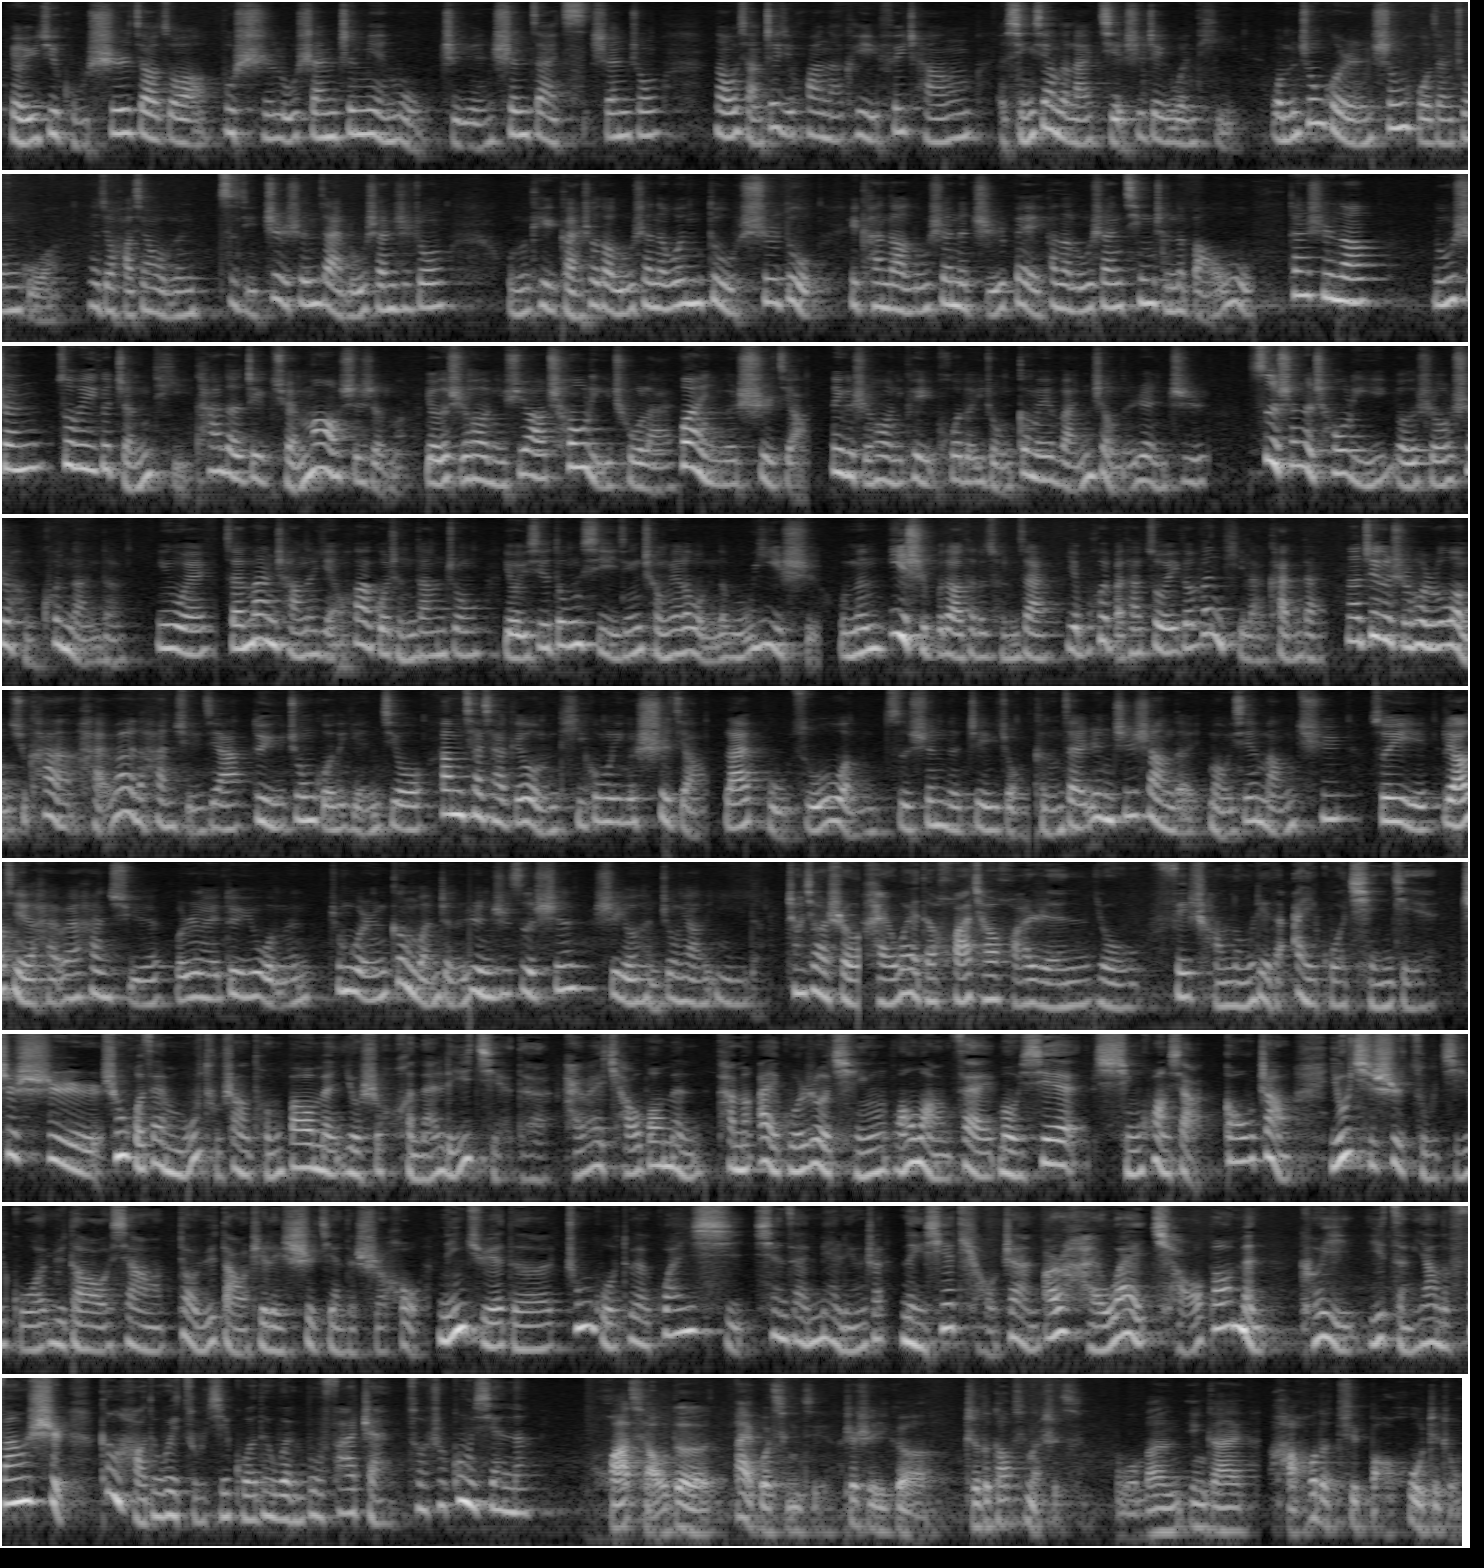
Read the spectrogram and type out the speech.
有一句古诗叫做“不识庐山真面目，只缘身在此山中”。那我想这句话呢，可以非常形象的来解释这个问题。我们中国人生活在中国，那就好像我们自己置身在庐山之中，我们可以感受到庐山的温度、湿度，可以看到庐山的植被，看到庐山清晨的薄雾。但是呢，庐山作为一个整体，它的这个全貌是什么？有的时候你需要抽离出来，换一个视角，那个时候你可以获得一种更为完整的认知。自身的抽离有的时候是很困难的。因为在漫长的演化过程当中，有一些东西已经成为了我们的无意识，我们意识不到它的存在，也不会把它作为一个问题来看待。那这个时候，如果我们去看海外的汉学家对于中国的研究，他们恰恰给我们提供了一个视角，来补足我们自身的这种可能在认知上的某一些盲区。所以，了解海外汉学，我认为对于我们中国人更完整的认知自身是有很重要的意义的。张教授，海外的华侨华人有非常浓烈的爱国情结，这是生活在母土上的同胞们有时候很难理解的。海外侨胞们，他们爱国热情往往在某些情况下高涨，尤其是祖籍国遇到像钓鱼岛这类事件的时候。您觉得中国对外关系现在面临着哪些挑战？而海外侨胞们？可以以怎样的方式更好地为祖籍国的稳步发展做出贡献呢？华侨的爱国情节，这是一个值得高兴的事情。我们应该好好的去保护这种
